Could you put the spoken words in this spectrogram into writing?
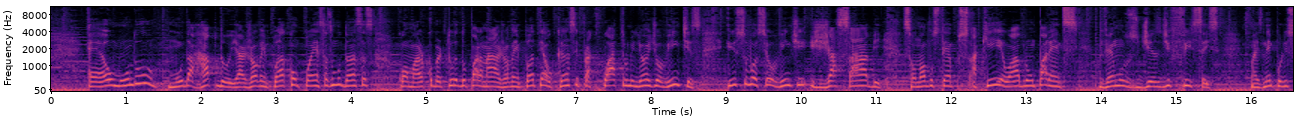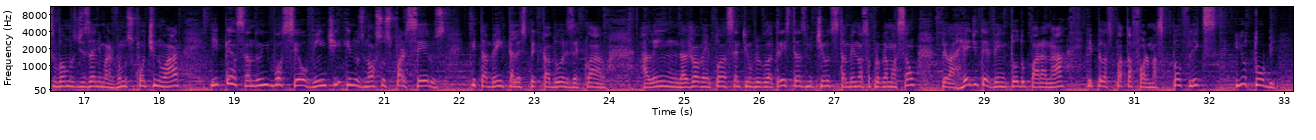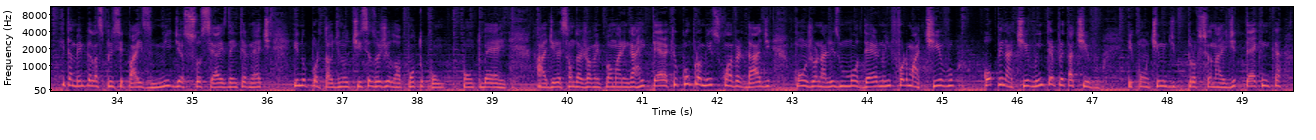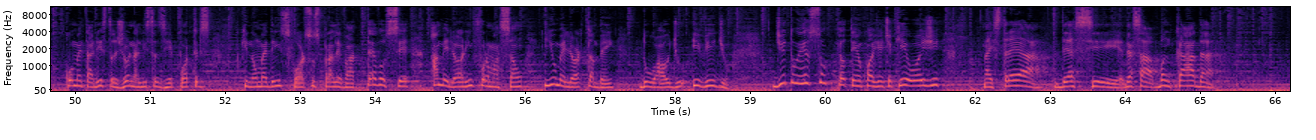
É, o mundo muda rápido e a Jovem Pan acompanha essas mudanças com a maior cobertura do Paraná. A Jovem Pan tem alcance para 4 milhões de ouvintes. Isso você ouvinte já sabe. São novos tempos. Aqui eu abro um parêntese. Vivemos dias difíceis, mas nem por isso vamos desanimar. Vamos continuar e pensando em você ouvinte e nos nossos parceiros e também telespectadores, é claro. Além da Jovem Pan 101,3, transmitimos também nossa programação pela Rede TV em todo o Paraná e pelas plataformas Panflix, YouTube e também pelas principais mídias sociais da internet e no portal de notícias ogiló.com.br. A direção da Jovem Pan Maringá reitera que o compromisso com a verdade, com o jornalismo moderno, informativo, opinativo, interpretativo e com o time de profissionais de técnica, comentaristas, jornalistas e repórteres que não medem esforços para levar até você a melhor informação e o melhor também do áudio e vídeo. Dito isso, eu tenho com a gente aqui hoje, na estreia desse, dessa bancada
